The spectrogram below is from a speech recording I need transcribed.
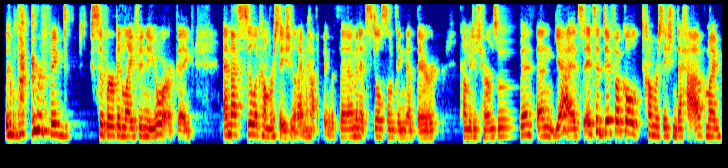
the perfect suburban life in New York like and that's still a conversation that I'm having with them and it's still something that they're coming to terms with. And yeah it's it's a difficult conversation to have. My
